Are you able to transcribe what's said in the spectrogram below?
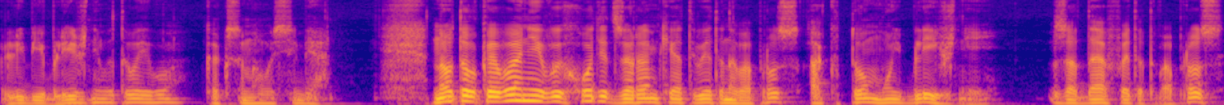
«Люби ближнего твоего, как самого себя». Но толкование выходит за рамки ответа на вопрос «А кто мой ближний?». Задав этот вопрос,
